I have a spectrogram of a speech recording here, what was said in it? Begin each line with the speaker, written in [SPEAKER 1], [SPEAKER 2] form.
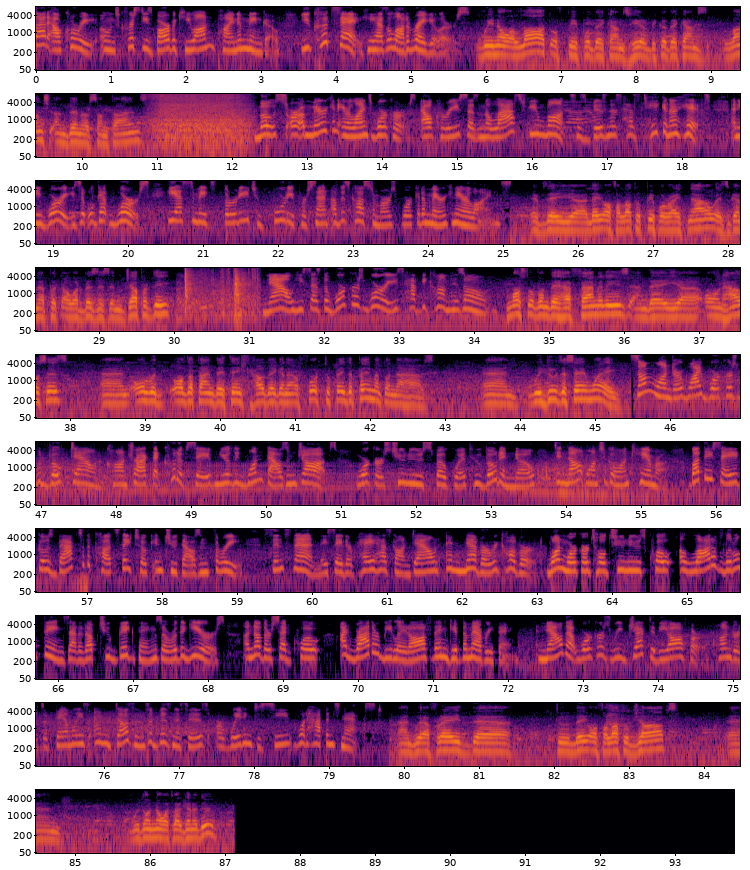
[SPEAKER 1] Al Khoury owns Christie's Barbecue on Pine and Mingo. You could say he has a lot of regulars.
[SPEAKER 2] We know a lot of people that comes here because they comes lunch and dinner sometimes.
[SPEAKER 1] Most are American Airlines workers. Al Khoury says in the last few months his business has taken a hit and he worries it will get worse. He estimates 30 to 40 percent of his customers work at American Airlines.
[SPEAKER 2] If they uh, lay off a lot of people right now, it's going to put our business in jeopardy.
[SPEAKER 1] Now he says the workers' worries have become his own.
[SPEAKER 2] Most of them, they have families and they uh, own houses. And all, with, all the time they think how they're going to afford to pay the payment on the house. And we do the same way.
[SPEAKER 1] Some wonder why workers would vote down a contract that could have saved nearly 1,000 jobs. Workers 2 News spoke with who voted no did not want to go on camera. But they say it goes back to the cuts they took in 2003. Since then, they say their pay has gone down and never recovered. One worker told 2 News, quote, a lot of little things added up to big things over the years. Another said, quote, I'd rather be laid off than give them everything. Now that workers rejected the offer, hundreds of families and dozens of businesses are waiting to see what happens next.
[SPEAKER 2] And we're afraid uh, to lay off a lot of jobs and we don't know what we're going to do.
